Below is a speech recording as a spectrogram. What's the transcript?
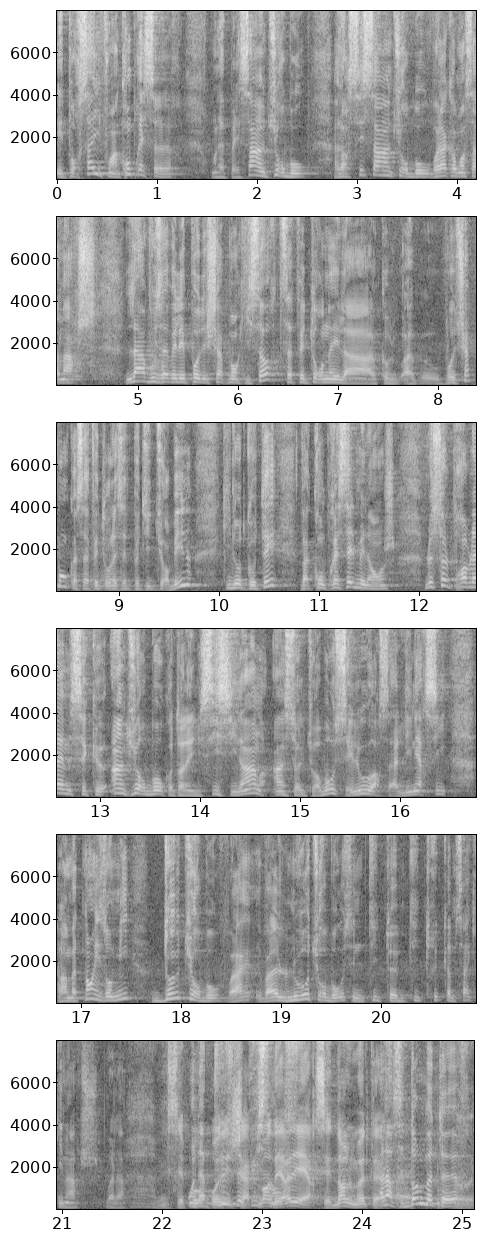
Et pour ça, il faut un compresseur. On appelle ça un turbo. Alors c'est ça un turbo, voilà comment ça marche. Là, vous avez les pots d'échappement qui sortent, ça fait tourner la, euh, pot d'échappement, ça fait tourner cette petite turbine qui de l'autre côté va compresser le mélange. Le seul problème, c'est qu'un turbo, quand on a une 6 cylindres, un seul turbo, c'est lourd, ça a de l'inertie. Alors maintenant, ils ont mis deux turbos. Voilà, voilà le nouveau turbo, c'est une petite, euh, petite truc comme ça qui marche. Voilà. Mais c'est On pas a au pot plus d'échappement derrière, c'est dans le moteur. Alors, c'est dans le moteur, Ouais,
